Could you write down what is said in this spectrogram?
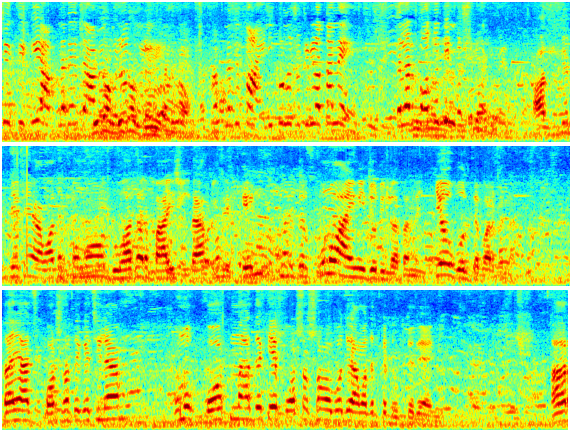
সিদ্দিকী আপনাদের দাবিগুলো আপনাদের তো আইনি কোনো জটিলতা নেই। তাহলে আর কতদিন বসে আজকের ডেটে আমাদের কোনো দু হাজার বাইশ প্রাথমিক কোনো আইনি জটিলতা নেই। কেউ বলতে পারবে না। তাই আজ পর্ষাতে গেছিলাম। কোনো পথ না দেখে পর্ষদ সভাপতি আমাদেরকে ঢুকতে দেয়নি। আর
